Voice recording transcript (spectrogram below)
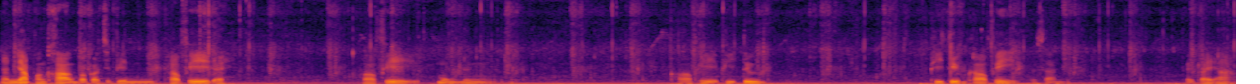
ยับยับข้างๆปก็จะเป็นคาเฟ่ได้คาเฟ่หมุ่งหนึ่งคาเฟ่พี่ตื่น พี่ตื่นคาเฟ่สั้นใกล้ๆอ่าง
